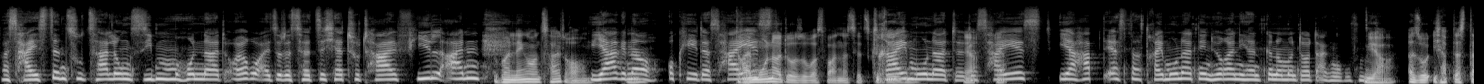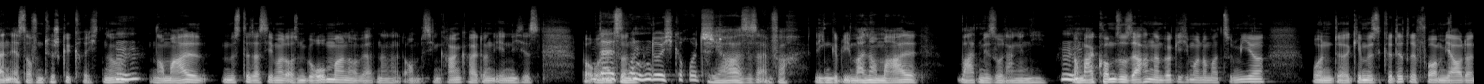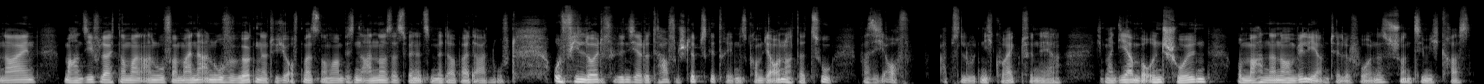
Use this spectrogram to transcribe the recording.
Was heißt denn Zuzahlung 700 Euro? Also das hört sich ja total viel an. Über einen längeren Zeitraum. Ja, genau. Okay, das heißt. Drei Monate oder sowas waren das jetzt gewesen. Drei Monate. Ja, das heißt, ja. ihr habt erst nach drei Monaten den Hörer in die Hand genommen und dort angerufen. Ja, also ich habe das dann erst auf den Tisch gekriegt. Ne? Mhm. Normal müsste das jemand aus dem Büro machen, aber wir hatten dann halt auch ein bisschen Krankheit und ähnliches bei uns. Da ist und, unten durchgerutscht. Ja, es ist einfach liegen geblieben. Weil normal warten wir so lange nie. Hm. Normal kommen so Sachen dann wirklich immer nochmal zu mir und äh, geben wir es Kreditreform, ja oder nein? Machen Sie vielleicht nochmal einen Anruf? Weil meine Anrufe wirken natürlich oftmals nochmal ein bisschen anders, als wenn jetzt ein Mitarbeiter anruft. Und viele Leute fühlen sich ja total auf den Schlips getreten. Das kommt ja auch noch dazu, was ich auch absolut nicht korrekt finde. Ja. Ich meine, die haben bei uns Schulden und machen dann noch einen Willi am Telefon. Das ist schon ziemlich krass.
